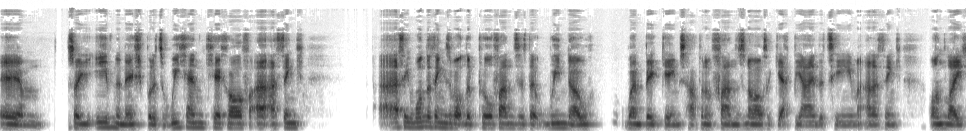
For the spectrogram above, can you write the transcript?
Um, so evening-ish, but it's a weekend kickoff. I, I think, I think one of the things about Liverpool fans is that we know when big games happen and fans know how to get behind the team. And I think unlike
